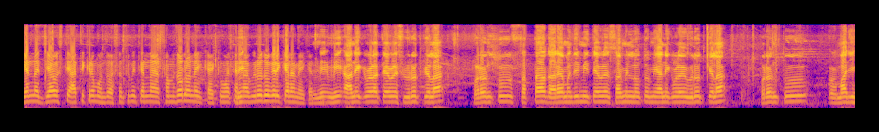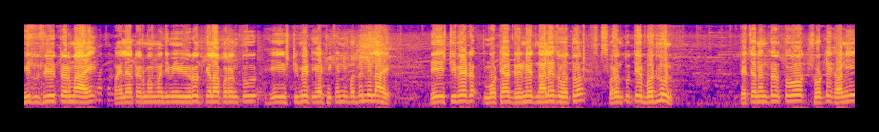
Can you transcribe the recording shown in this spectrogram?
यांना ज्यावेळेस ते अतिक्रमण होतं असं तुम्ही त्यांना समजावलं नाही का? किंवा त्यांना विरोध वगैरे केला नाही का? मी मी अनेक वेळा त्यावेळेस विरोध केला. परंतु सत्ताधाऱ्यामध्ये मी त्यावेळेस सामील नव्हतो. मी अनेक वेळा विरोध केला. परंतु माझी ही दुसरी टर्म आहे. पहिल्या टर्ममध्ये मी विरोध केला परंतु हे इस्टिमेट या ठिकाणी बदललेलं आहे. हे इस्टिमेट मोठ्या ड्रेनेज नाल्याचं होतं. परंतु ते बदलून त्याच्यानंतर तो छोटे खाणी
